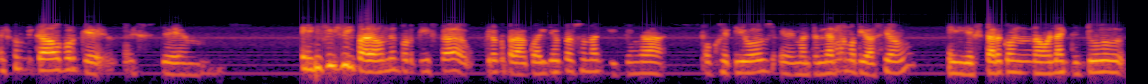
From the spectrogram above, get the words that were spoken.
Es complicado porque este, es difícil para un deportista, creo que para cualquier persona que tenga objetivos, eh, mantener la motivación y estar con una buena actitud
